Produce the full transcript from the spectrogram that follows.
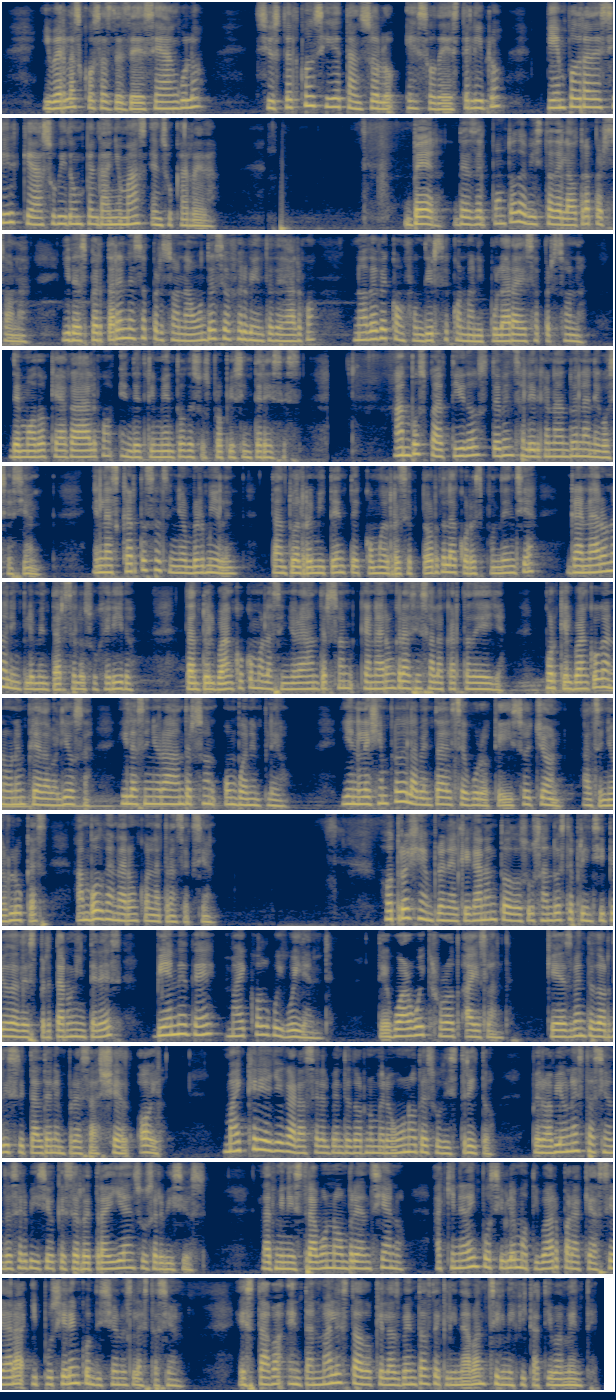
y ver las cosas desde ese ángulo, si usted consigue tan solo eso de este libro, bien podrá decir que ha subido un peldaño más en su carrera. Ver desde el punto de vista de la otra persona y despertar en esa persona un deseo ferviente de algo, no debe confundirse con manipular a esa persona, de modo que haga algo en detrimento de sus propios intereses. Ambos partidos deben salir ganando en la negociación. En las cartas al señor Vermeulen, tanto el remitente como el receptor de la correspondencia ganaron al implementarse lo sugerido. Tanto el banco como la señora Anderson ganaron gracias a la carta de ella, porque el banco ganó una empleada valiosa y la señora Anderson un buen empleo. Y en el ejemplo de la venta del seguro que hizo John al señor Lucas, ambos ganaron con la transacción. Otro ejemplo en el que ganan todos usando este principio de despertar un interés viene de Michael Wigwident, de Warwick, Rhode Island, que es vendedor distrital de la empresa Shell Oil. Mike quería llegar a ser el vendedor número uno de su distrito, pero había una estación de servicio que se retraía en sus servicios. La administraba un hombre anciano, a quien era imposible motivar para que aseara y pusiera en condiciones la estación estaba en tan mal estado que las ventas declinaban significativamente.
